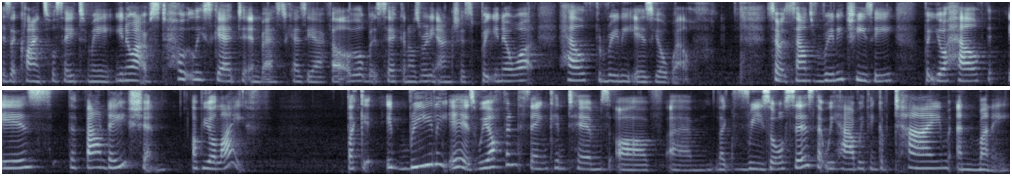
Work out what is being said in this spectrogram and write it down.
is that clients will say to me, you know what, I was totally scared to invest, Kezia. I felt a little bit sick and I was really anxious. But you know what? Health really is your wealth. So it sounds really cheesy, but your health is the foundation of your life. Like it, it really is. We often think in terms of um, like resources that we have. We think of time and money.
